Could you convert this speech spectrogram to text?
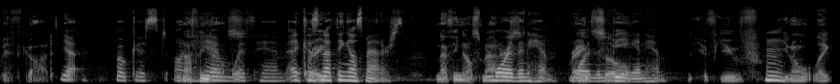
with God. Yeah. Focused on Nothing Him, else, with Him, because right? nothing else matters Nothing else matters. more than Him, more than So- being in Him. if you've Hmm. you know like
